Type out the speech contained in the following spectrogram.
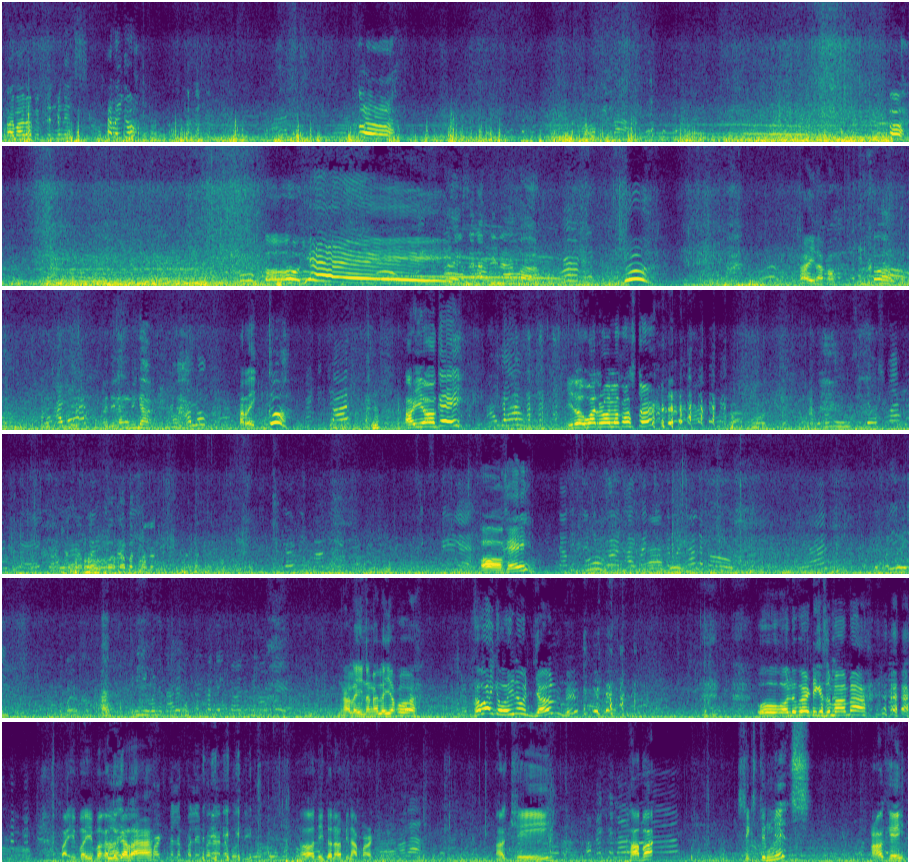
Tama na 15 minutes. Aray ko. Ah! Ah! Oh, yay! Ay, sarap ginawa. Woo! Ay, nako. Ang alog. Pwede lang umiga. Ang alog. Aray ko. John. Are you okay? Ayaw. You know what roller coaster? Dapat, oh, experience. oh, okay. Tell ba yun? Iniwan na tayo. Ngalay na ngalay ako ah. Kaway, kaway naman dyan. eh. oh, Oliver, di ka sumama. Paiba-iba ka lugar ah. Park na lang pala yung banana boat dito. Oh, dito na pinapark. Okay. Haba? 16 minutes? Okay.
